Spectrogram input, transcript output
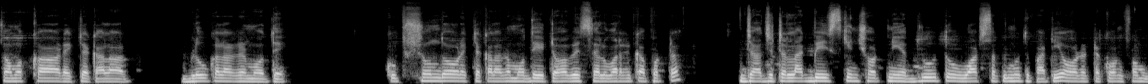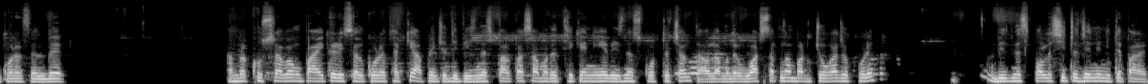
চমৎকার একটা কালার, ব্লু কালারের মধ্যে। খুব সুন্দর একটা কালারের মধ্যে এটা হবে সালোয়ারের কাপড়টা। যা যেটা লাগবে স্ক্রিনশট নিয়ে দ্রুত হোয়াটসঅ্যাপের মধ্যে পাঠিয়ে অর্ডারটা কনফার্ম করে ফেলবেন। আমরা খুচরা এবং পাইকারি সেল করে থাকি। আপনি যদি বিজনেস পারপাস আমাদের থেকে নিয়ে বিজনেস করতে চান, তাহলে আমাদের হোয়াটসঅ্যাপ নাম্বার যোগাযোগ করে বিজনেস পলিসিটা জেনে নিতে পারেন।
